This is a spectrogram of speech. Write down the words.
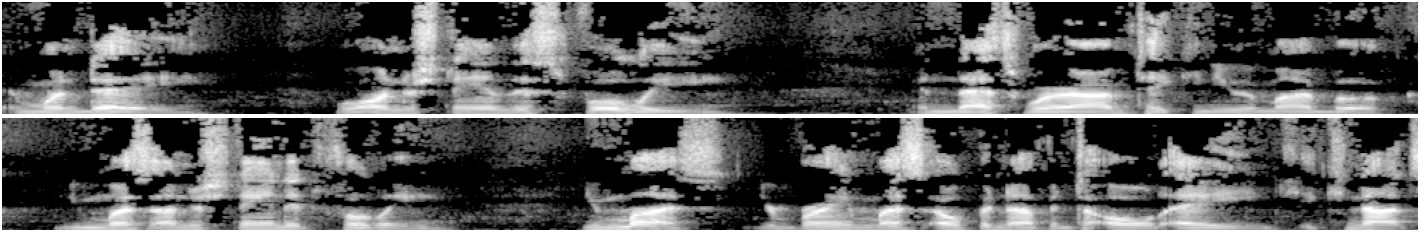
and one day, we'll understand this fully, and that's where I'm taking you in my book. You must understand it fully. You must, your brain must open up into old age. It cannot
